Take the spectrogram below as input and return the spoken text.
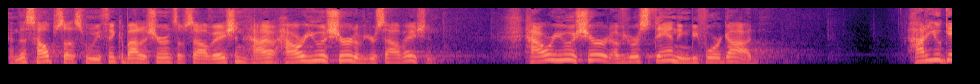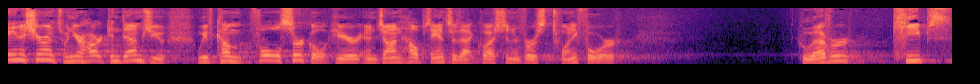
And this helps us when we think about assurance of salvation. How, how are you assured of your salvation? How are you assured of your standing before God? How do you gain assurance when your heart condemns you? We've come full circle here, and John helps answer that question in verse 24. Whoever keeps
